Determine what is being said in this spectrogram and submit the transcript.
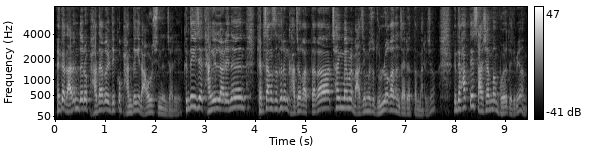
그러니까 나름대로 바닥을 딛고 반등이 나올 수 있는 자리. 근데 이제 당일날에는 갭상승 흐름 가져갔다가 차익매물 맞으면서 눌러가는 자리였단 말이죠. 근데 확대해서 다시 한번 보여드리면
